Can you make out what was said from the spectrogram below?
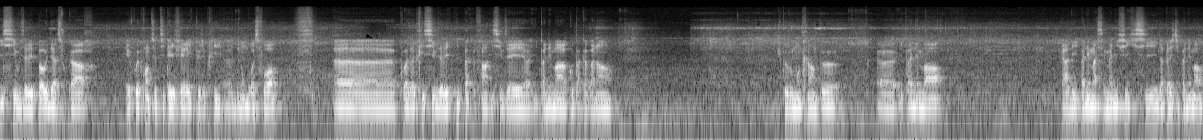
Ici, vous avez Pao de Açúcar. Et vous pouvez prendre ce petit téléphérique que j'ai pris euh, de nombreuses fois. Euh, quoi d'autre? Ici vous avez enfin ici vous avez euh, Ipanema, Copacabana. Je peux vous montrer un peu Ipanema. Regardez Ipanema c'est magnifique ici, la plage d'Ipanema.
